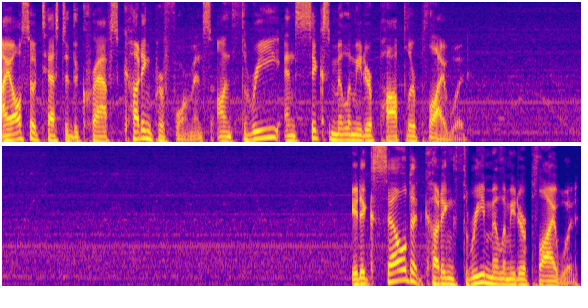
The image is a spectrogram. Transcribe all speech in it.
I also tested the Kraft's cutting performance on 3 and 6 millimeter poplar plywood. It excelled at cutting 3 millimeter plywood,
